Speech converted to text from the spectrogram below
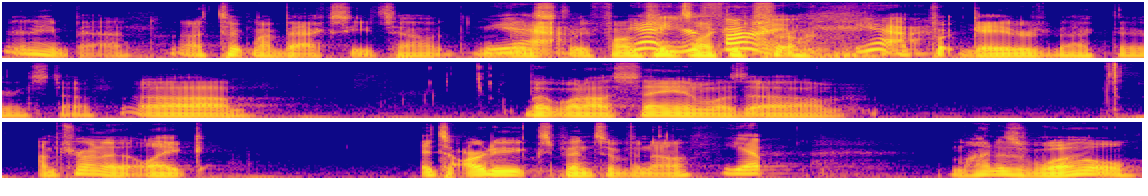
It ain't bad. I took my back seats out. and Yeah. Basically functions you're like fine. a truck. Yeah. I put gators back there and stuff. Um, but what I was saying was, um, I'm trying to like, it's already expensive enough. Yep. Might as well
